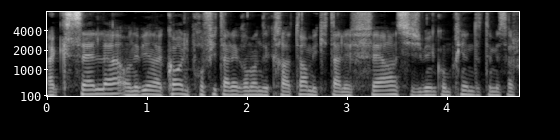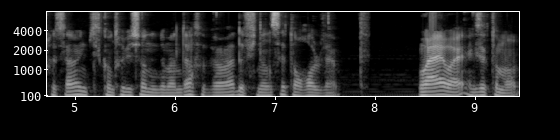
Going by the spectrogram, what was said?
Axel, on est bien d'accord, il profite allègrement des créateurs, mais quitte à les faire, si j'ai bien compris un de tes messages précédents, une petite contribution de demandeur, ça permet de financer ton rôle 20. Ouais, ouais, exactement,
